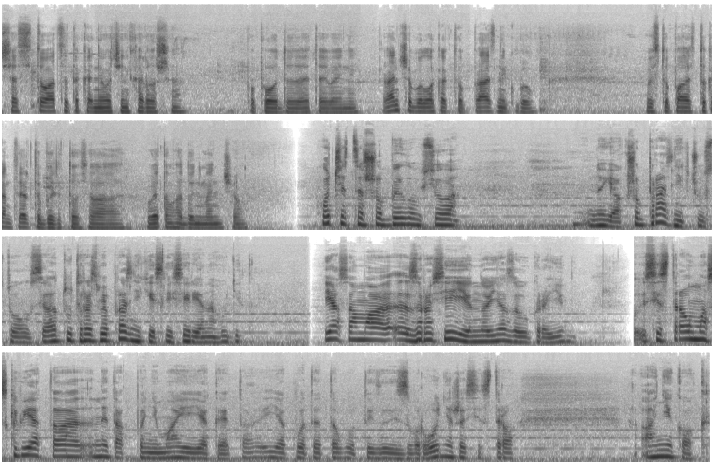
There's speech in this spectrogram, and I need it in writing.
Сейчас ситуация такая не очень хорошая по поводу этой войны. Раньше было как-то праздник был. Выступалось, то концерты были, то все, а в этом году нема ничего. Хочеться, щоб було все, ну як, щоб праздник чувствовался. А тут разве праздник, если сирена гудит? Я сама з Росії, но я за Україну. Сестра в Москве та не так понимає, як это, як вот это вот із, із Воронежа сестра. А никак.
